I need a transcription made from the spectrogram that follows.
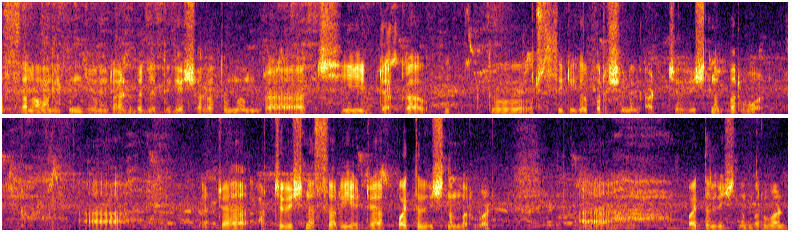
আসসালামু আলাইকুম, জমির হাট বাজার থেকে স্বাগতম। আমরা আছি ঢাকা উত্তর সিটি কর্পোরেশনের আটচল্লিশ নম্বর ওয়ার্ড। এটা আটচল্লিশ না, সরি, এটা পঁয়তাল্লিশ নম্বর ওয়ার্ড। পঁয়তাল্লিশ নম্বর ওয়ার্ড।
